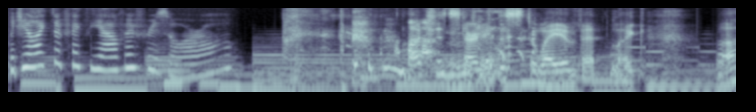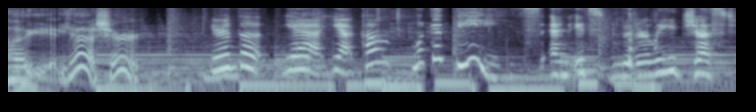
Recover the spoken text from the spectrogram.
Would you like to pick the outfit for Zoro? Matcha's starting to sway a bit. Like, uh, y- yeah, sure. You're the yeah, yeah, come look at these. And it's literally just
